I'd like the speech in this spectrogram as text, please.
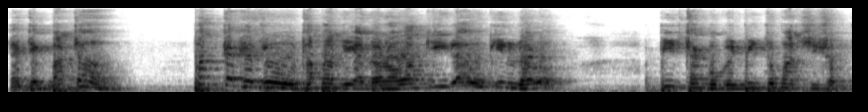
তাই দেখবার চাও ফাক্কা খেজু থাপা দিয়া ধরো ওয়াকিলা উকিল ধরো। পীর থাকব কই? পীর তো পার্সি শব্দ।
